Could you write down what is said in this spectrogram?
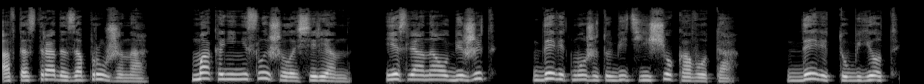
автострада запружена. Макани не слышала сирен. Если она убежит, Дэвид может убить еще кого-то. Дэвид убьет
